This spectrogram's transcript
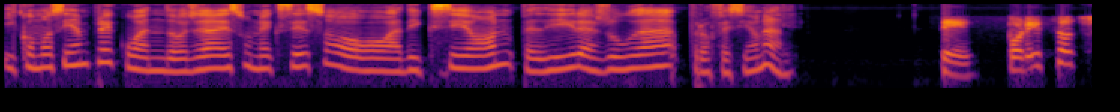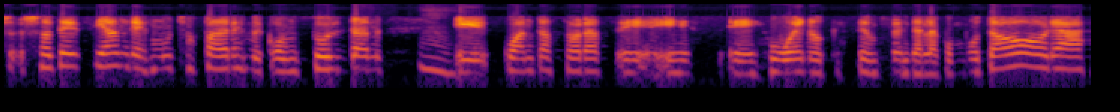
Y como siempre, cuando ya es un exceso o adicción, pedir ayuda profesional. Sí. Por eso yo, te decía antes, muchos padres me consultan Mm, eh, cuántas horas eh, es, es bueno que estén frente a la computadora,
